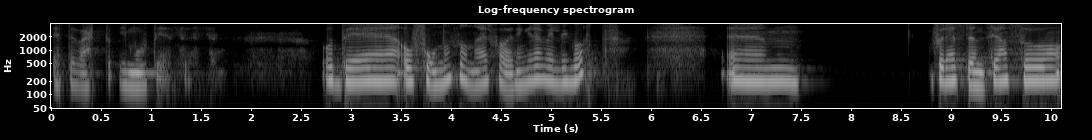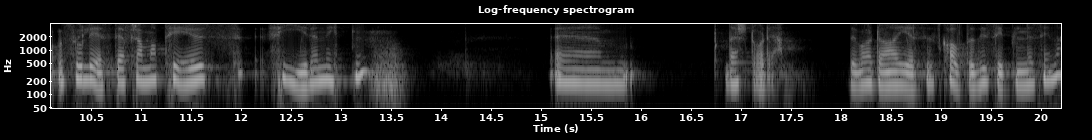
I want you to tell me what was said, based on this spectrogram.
etter hvert imot Jesus. Og det å få noen sånne erfaringer er veldig godt. Um, for en stund siden så, så, leste jeg fra Matteus 4,19. Um, der står det. Det var da Jesus kalte disiplene sine.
